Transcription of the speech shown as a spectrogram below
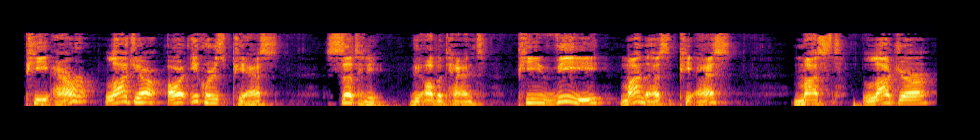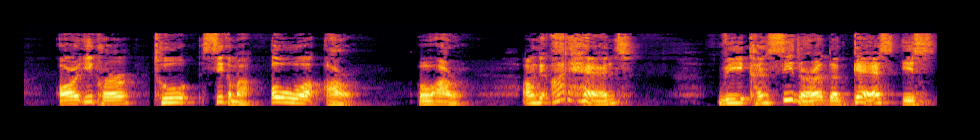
PL larger or equals PS, certainly we obtain PV minus PS must larger or equal to sigma over R. Over R. On the other hand, we consider the gas is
